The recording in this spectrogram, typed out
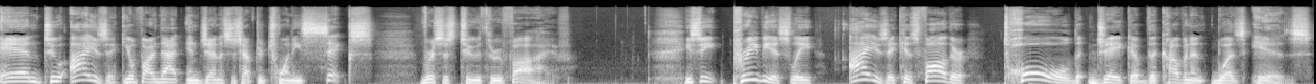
and to Isaac. You'll find that in Genesis chapter 26, verses 2 through 5. You see, previously, Isaac, his father, told Jacob the covenant was his.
